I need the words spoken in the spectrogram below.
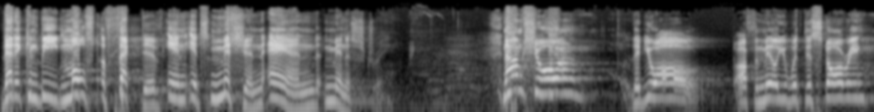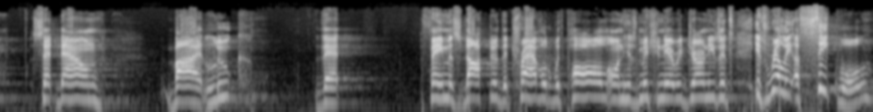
that it can be most effective in its mission and ministry. Now, I'm sure that you all are familiar with this story set down by Luke, that famous doctor that traveled with Paul on his missionary journeys. It's, it's really a sequel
